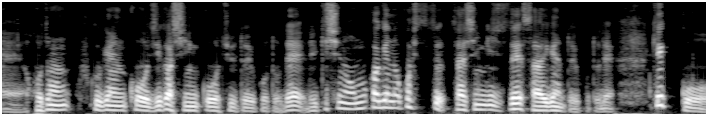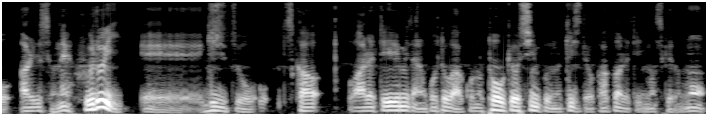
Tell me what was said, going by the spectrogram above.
えー保存復元工事が進行中ということで、歴史の面影残しつつ最新技術で再現ということで、結構、あれですよね、古い、えー技術を使われているみたいなことが、この東京新聞の記事では書かれていますけども、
